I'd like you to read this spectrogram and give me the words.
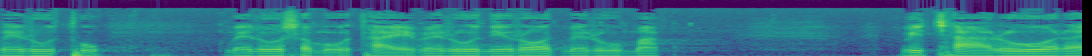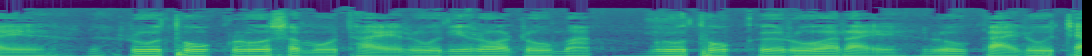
ไม่รู้ทุกข์ไม่รู้สมุทัยไม่รู้นิโรธไม่รู้มรรค วิชารู้อะไร รู้ทุกข์รู้สมุทัยรู้นิโรธรู้มรรครู้ทุกข์คือรู้อะไร รู้กายรู้ใจ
